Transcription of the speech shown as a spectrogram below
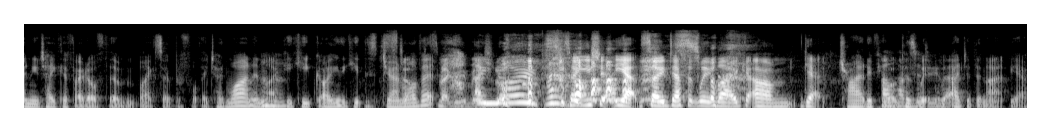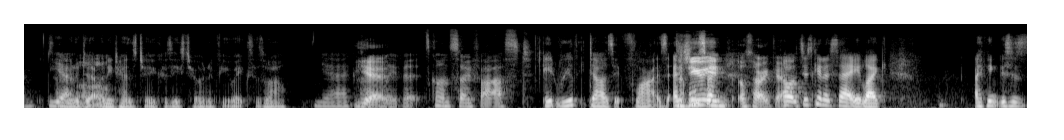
and you take a photo of them like so before they turn one, and Mm-hmm. like you keep going and you keep this journal Stop, of it. it's making me I know. so you should, yeah. So definitely, like, um, yeah, try it if you I'll want have because to do that. I did the night. Yeah, so Yeah. I'm gonna do that when Oh. he turns two because he's two in a few weeks as well. yeah, I can't Yeah. believe it. It's gone so fast. It really does. It flies. And Did you? in- oh, sorry. Go. I was just gonna say, like, I think this is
